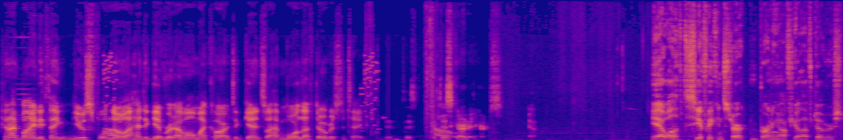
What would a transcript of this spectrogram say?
Can I buy anything useful? No, oh. I had to get rid of all my cards again, so I have more leftovers to take. The, the, the Oh. discarding hurts. Yeah, Yeah, we'll have to see if we can start burning off your leftovers.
